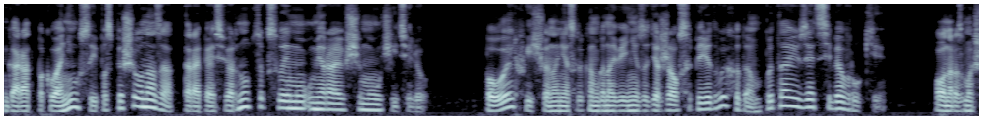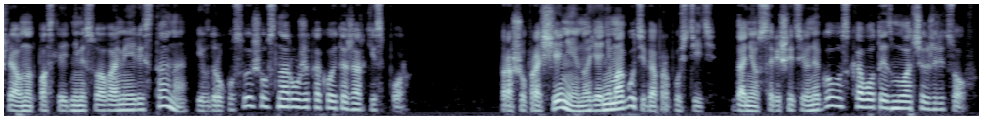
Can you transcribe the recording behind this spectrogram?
Гарат поклонился и поспешил назад, торопясь вернуться к своему умирающему учителю. Полуэльф еще на несколько мгновений задержался перед выходом, пытаясь взять себя в руки. Он размышлял над последними словами Элистана и вдруг услышал снаружи какой-то жаркий спор. «Прошу прощения, но я не могу тебя пропустить», — донесся решительный голос кого-то из младших жрецов.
